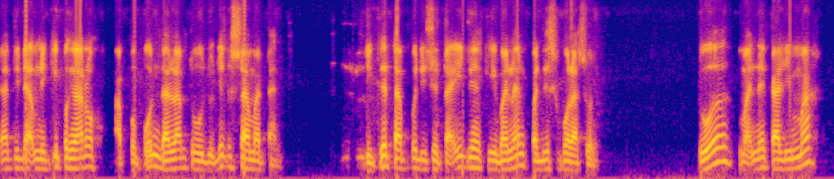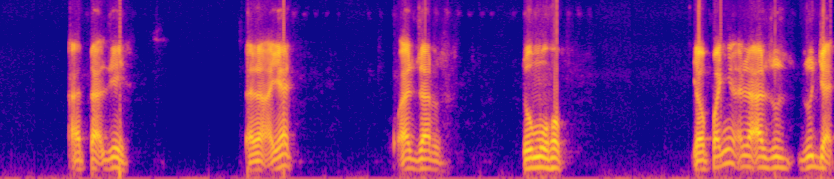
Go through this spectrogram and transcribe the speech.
dan tidak memiliki pengaruh apapun dalam terwujudnya keselamatan. Jika tanpa disertai dengan keimanan pada semua rasul. Dua, makna kalimah At-Ta'zir. Dalam ayat Wazar Tumuhub. Jawapannya adalah Al-Zujat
